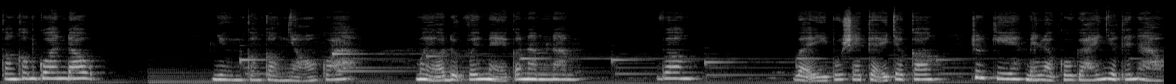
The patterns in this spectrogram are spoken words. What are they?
Con không quên đâu. Nhưng con còn nhỏ quá, Mới ở được với mẹ có 5 năm. Vâng Vậy bố sẽ kể cho con Trước kia mẹ là cô gái như thế nào.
